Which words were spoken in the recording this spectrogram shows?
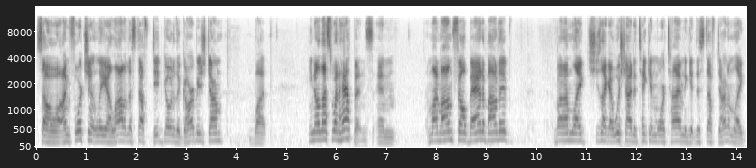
So unfortunately, a lot of the stuff did go to the garbage dump, but you know, that's what happens. And my mom felt bad about it, but I'm like, she's like, I wish I'd have taken more time to get this stuff done. I'm like,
